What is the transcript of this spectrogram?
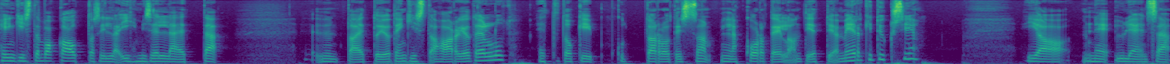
henkistä vakautta sillä ihmisellä, että tai että on jotenkin sitä harjoitellut. Että toki kun tarotissa niillä korteilla on tiettyjä merkityksiä, ja ne yleensä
